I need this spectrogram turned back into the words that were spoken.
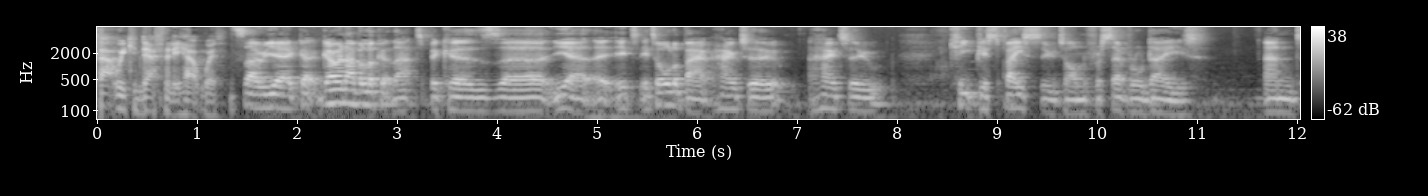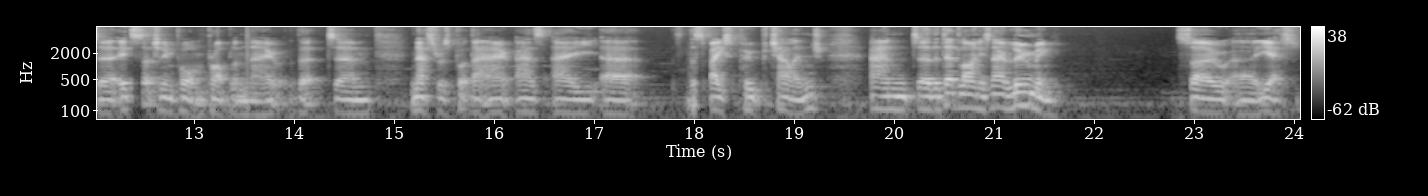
that we can definitely help with. So yeah, go, go and have a look at that because uh, yeah, it's it's all about how to how to keep your spacesuit on for several days, and uh, it's such an important problem now that um, NASA has put that out as a uh, the space poop challenge, and uh, the deadline is now looming. So uh, yes,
